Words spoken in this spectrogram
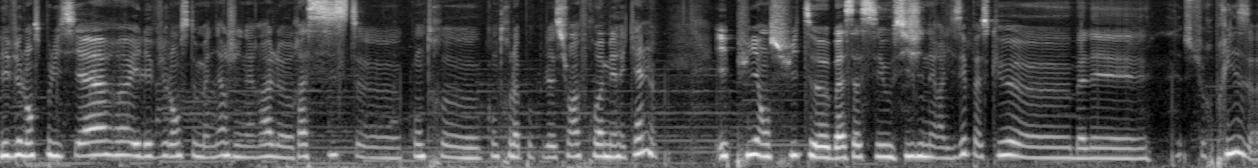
les violences policières et les violences de manière générale racistes contre, contre la population afro-américaine. Et puis ensuite, bah, ça s'est aussi généralisé parce que bah, les surprises,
